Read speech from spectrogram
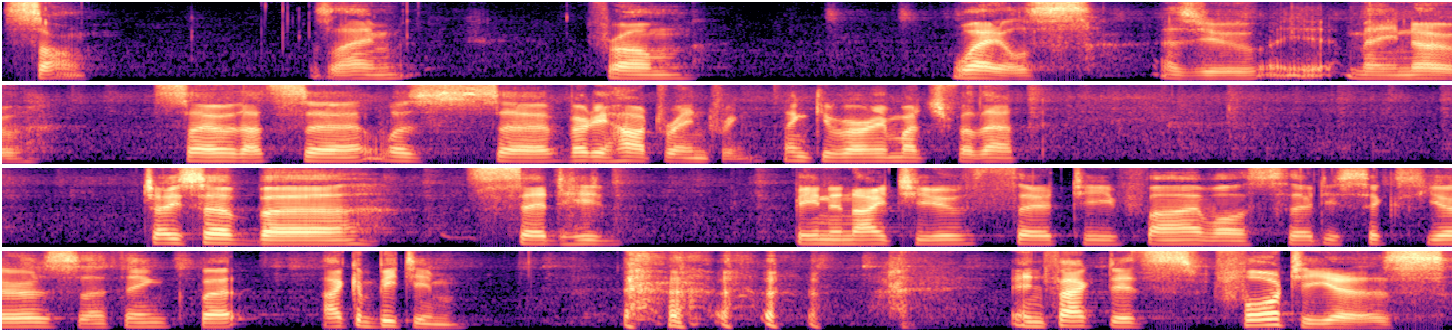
song, as I'm from Wales, as you uh, may know. So that uh, was uh, very heart-rending. Thank you very much for that. Chaesub uh, said he'd been in ITU 35 or 36 years, I think, but I can beat him. in fact, it's 40 years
